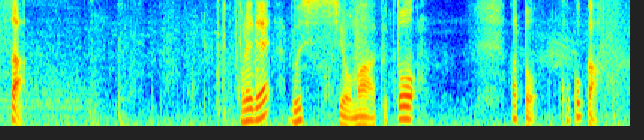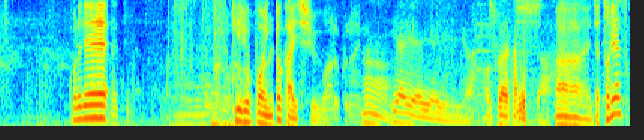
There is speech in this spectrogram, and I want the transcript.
さあ。これで物資をマークとあとここか。これでスキルポイント回収。いなうん。いやいやいやいやいや、お疲れ様でした。はい。じゃあとりあえず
